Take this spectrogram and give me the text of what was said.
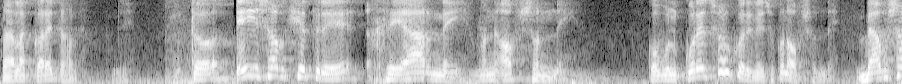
তালাক করাইতে হবে। জি। তো এই সব ক্ষেত্রে খেয়ার নেই মানে অপশন নেই। কবুল করেছ, করে নিয়েছ, কোনো অপশন নেই। ব্যবসা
